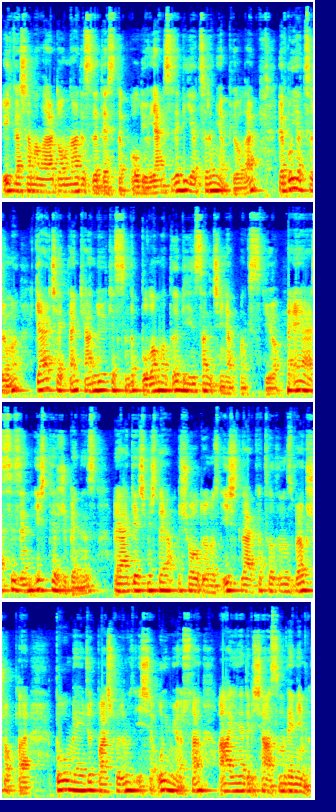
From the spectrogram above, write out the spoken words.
ilk aşamalarda onlar da size destek oluyor. Yani size bir yatırım yapıyorlar. Ve bu yatırımı gerçekten kendi ülkesinde bulamadığı bir insan için yapmak istiyor. Eğer sizin iş tecrübeniz veya geçmişte yapmış olduğunuz işler, katıldığınız workshoplar bu mevcut başvurduğunuz işe uymuyorsa aa yine de bir şansımı deneyeyim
